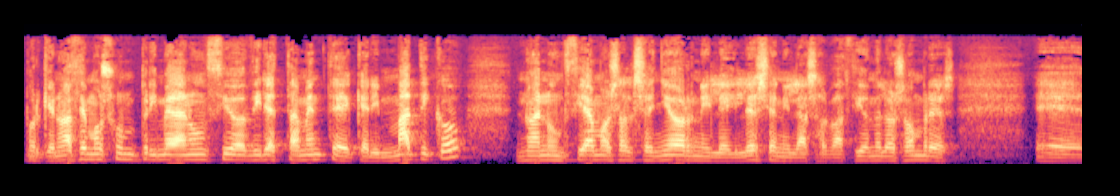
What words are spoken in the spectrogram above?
porque no hacemos un primer anuncio directamente carismático, no anunciamos al Señor ni la Iglesia ni la salvación de los hombres eh,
